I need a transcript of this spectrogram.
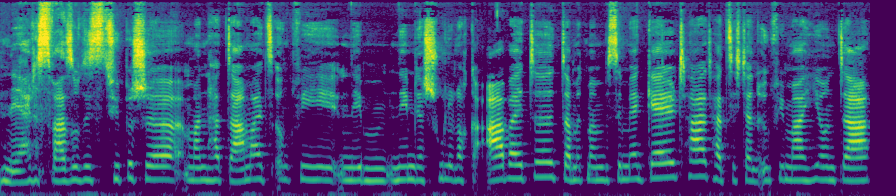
Naja, das war so das typische, man hat damals irgendwie neben, neben der Schule noch gearbeitet, damit man ein bisschen mehr Geld hat, hat sich dann irgendwie mal hier und da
